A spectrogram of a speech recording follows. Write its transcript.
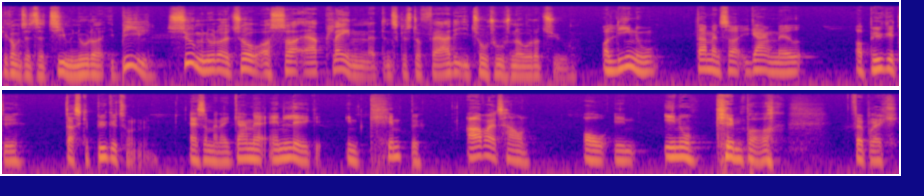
Det kommer til at tage 10 minutter i bil, 7 minutter i tog, og så er planen, at den skal stå færdig i 2028. Og lige nu, der er man så i gang med at bygge det, der skal bygge tunnelen. Altså man er i gang med at anlægge en kæmpe arbejdshavn og en endnu kæmpere fabrik.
